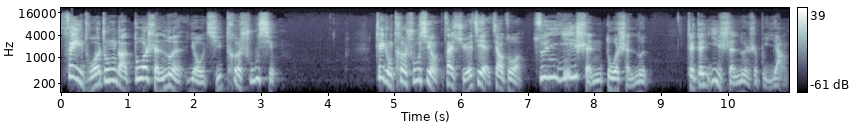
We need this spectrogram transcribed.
吠陀中的多神论有其特殊性。这种特殊性在学界叫做尊一神多神论，这跟一神论是不一样的。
